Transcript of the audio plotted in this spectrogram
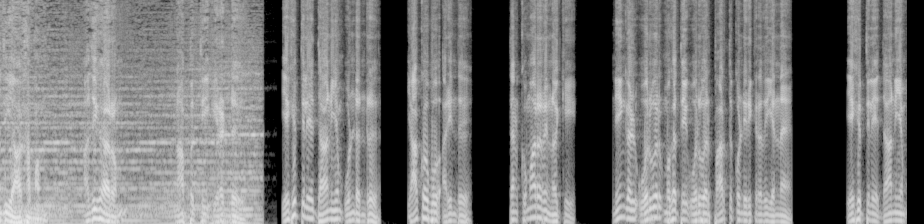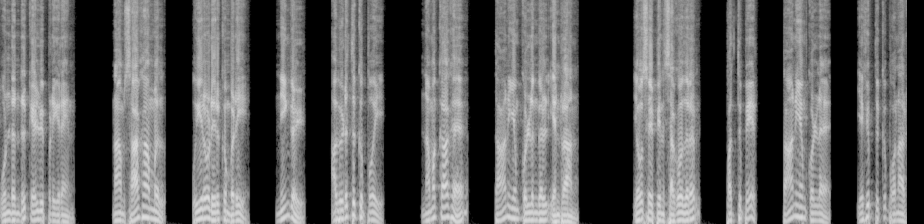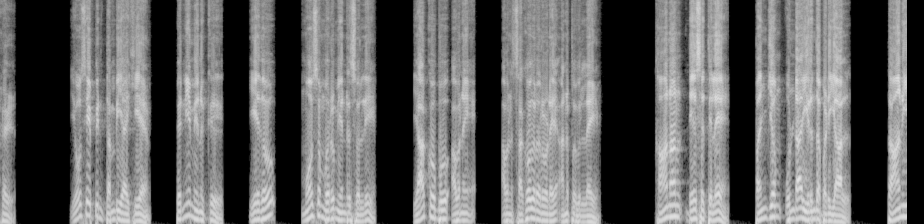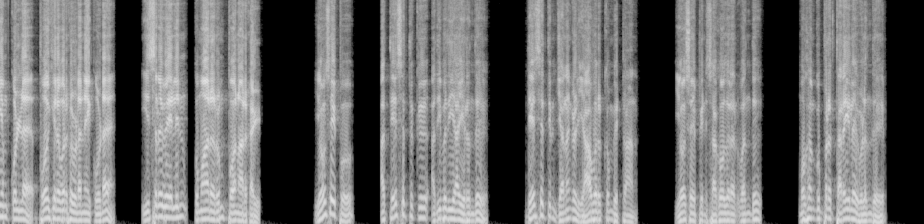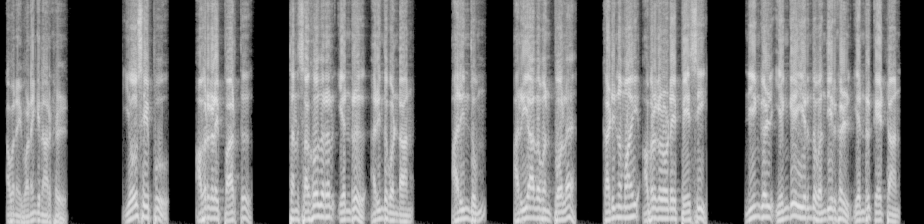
ஆதி ஆகமம் அதிகாரம் நாற்பத்தி இரண்டு. எகிப்திலே தானியம் உண்டென்று யாக்கோபு அறிந்து தன் குமாரரை நோக்கி நீங்கள் ஒருவர் முகத்தை ஒருவர் பார்த்து கொண்டிருக்கிறது என்ன? எகிப்திலே தானியம் உண்டென்று கேள்விப்படுகிறேன். நாம் சாகாமல் உயிரோடு இருக்கும்படி நீங்கள் அவ்விடத்துக்கு போய் நமக்காக தானியம் கொள்ளுங்கள் என்றான். யோசேப்பின் சகோதரர் பத்து பேர் தானியம் கொள்ள எகிப்துக்கு போனார்கள். யோசேப்பின் தம்பியாகிய பென்யமீனுக்கு ஏதோ மோசம் வரும் என்று சொல்லி யாக்கோபு அவனை அவன் சகோதரரோட அனுப்பவில்லை. கானான் தேசத்திலே பஞ்சம் உண்டாயிருந்தபடியால் தானியம் கொள்ள போகிறவர்களுடனே கூட இஸ்ரவேலின் குமாரரும் போனார்கள். யோசைப்பு அத்தேசத்துக்கு அதிபதியாயிருந்து தேசத்தின் ஜனங்கள் யாவருக்கும் விற்றான் யோசேப்பின் சகோதரர் வந்து முகங்குப்புற தரையிலே விழுந்து அவனை வணங்கினார்கள். யோசேப்பு அவர்களை பார்த்து தன் சகோதரர் என்று அறிந்து கொண்டான். அறிந்தும் அறியாதவன் போல கடினமாய் அவர்களோட பேசி நீங்கள் எங்கே இருந்து வந்தீர்கள்? என்று கேட்டான்.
